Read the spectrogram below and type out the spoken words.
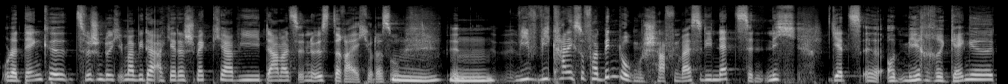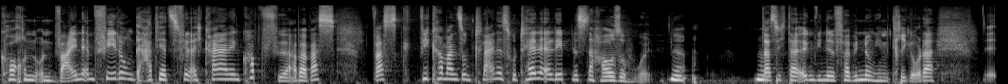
oder denke zwischendurch immer wieder, ach ja, das schmeckt ja wie damals in Österreich oder so. Mhm. Äh, mhm. Wie, wie kann ich so Verbindungen schaffen, weißt du, die nett sind? Nicht jetzt äh, mehrere Gänge kochen und Weinempfehlungen, da hat jetzt vielleicht keiner den Kopf für. Aber was, was, wie kann man so ein kleines Hotelerlebnis nach Hause holen? Ja dass ich da irgendwie eine Verbindung hinkriege. Oder äh,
